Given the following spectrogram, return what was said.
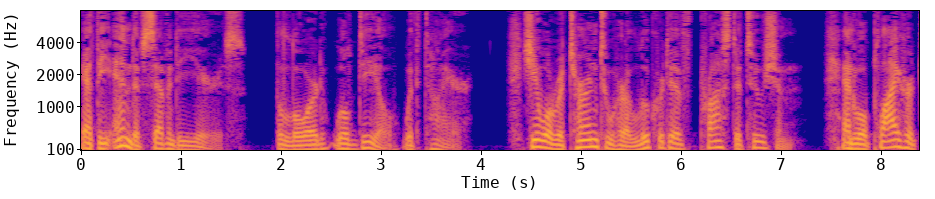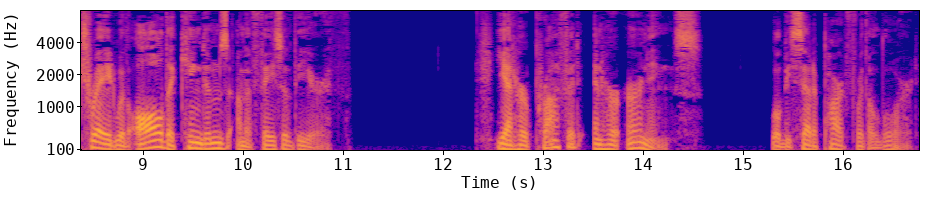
At the end of 70 years the lord will deal with tyre. She will return to her lucrative prostitution and will ply her trade with all the kingdoms on the face of the earth yet her profit and her earnings will be set apart for the lord.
